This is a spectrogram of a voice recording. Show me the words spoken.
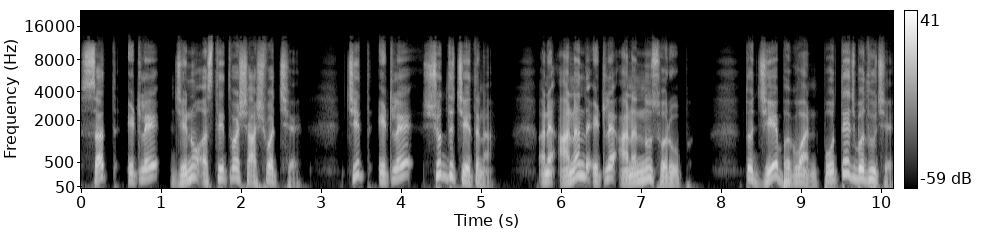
સત એટલે જેનું અસ્તિત્વ શાશ્વત છે ચિત્ત એટલે શુદ્ધ ચેતના અને આનંદ એટલે આનંદનું સ્વરૂપ. તો જે ભગવાન પોતે જ બધું છે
